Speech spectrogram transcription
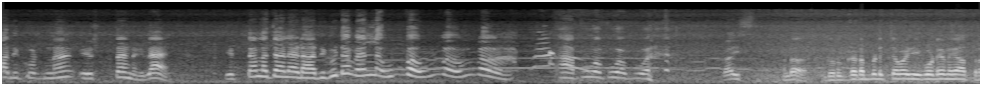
ആദിക്കുട്ടന് ഇഷ്ടാണ് അല്ലേ ഇഷ്ടമുള്ള ചാലാട് ആദിക്കുട്ടൻ വെള്ളം. ഉമ്പ ഉമ്പ ഉമ്പ ആ പൂവ പൂവ പൂവ. ഗൈസ് കണ്ടോ? ദുർഘടം പിടിച്ച വഴി കൂടെയാണ് യാത്ര.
